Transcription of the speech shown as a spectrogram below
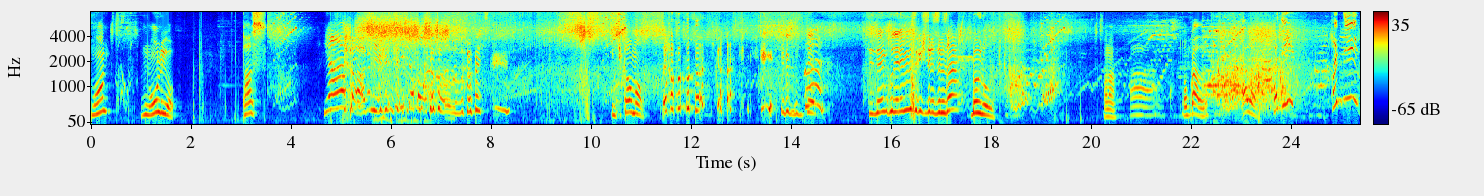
Lan. Ne oluyor? Pas. Ya! Abi. İntikam al. Çocuk bıktı. Siz benim kuzenimi mi sıkıştırırsınız ha? Böyle olur. Ana. Top kaldı. Alın. Hadi. Hadi.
